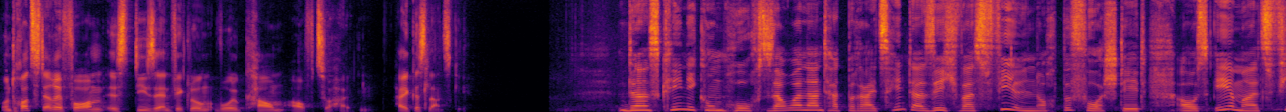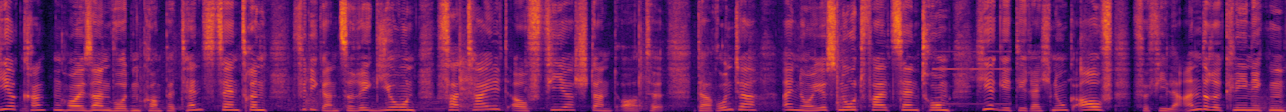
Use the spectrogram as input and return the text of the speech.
Und trotz der Reform ist diese Entwicklung wohl kaum aufzuhalten. Heike Slansky. Das Klinikum Hochsauerland hat bereits hinter sich, was vielen noch bevorsteht. Aus ehemals vier Krankenhäusern wurden Kompetenzzentren für die ganze Region, verteilt auf vier Standorte. Darunter ein neues Notfallzentrum. Hier geht die Rechnung auf, für viele andere Kliniken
